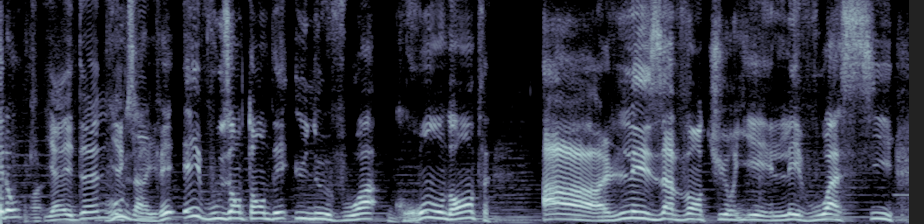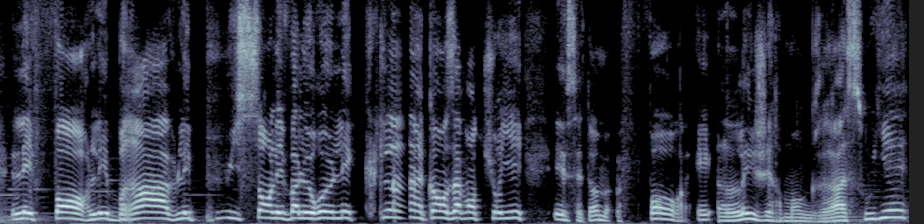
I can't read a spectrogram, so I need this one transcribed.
Et donc, Il y a Eden, il y a vous qui arrivez et vous entendez une voix grondante. Ah, les aventuriers, les voici, les forts, les braves, les puissants, les valeureux, les clinquants aventuriers. Et cet homme fort et légèrement grassouillet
